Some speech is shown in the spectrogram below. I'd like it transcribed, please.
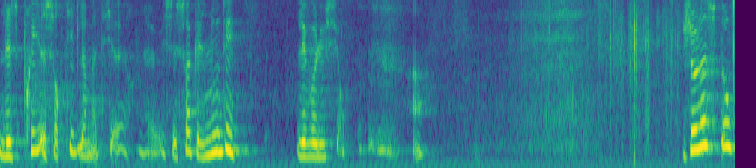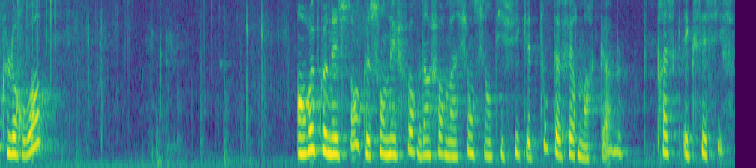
L'esprit est sorti de la matière. Eh c'est ça qu'elle nous dit, l'évolution. Je laisse donc le roi en reconnaissant que son effort d'information scientifique est tout à fait remarquable, presque excessif.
